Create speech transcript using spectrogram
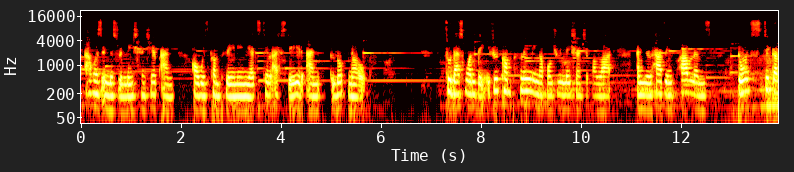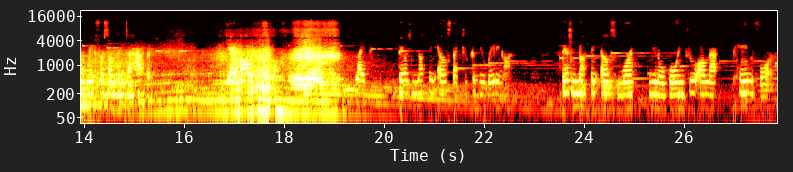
I was in this relationship and always complaining, yet still I stayed. And look now. So that's one thing. If you're complaining about your relationship a lot and you're having problems, don't stick and wait for something to happen. Get out. Like, there's nothing else that you could be waiting on. There's nothing else worth, you know, going through all that pain for.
